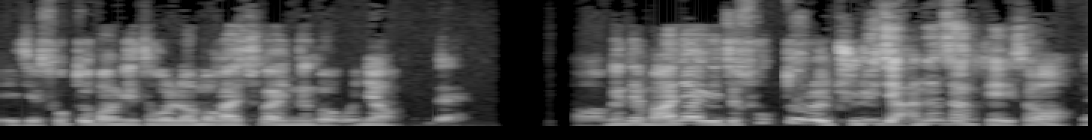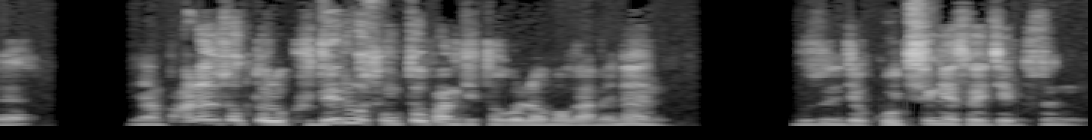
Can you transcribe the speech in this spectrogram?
이제 속도 방지턱을 넘어갈 수가 있는 거군요. 네. 어, 근데 만약에 이제 속도를 줄이지 않은 상태에서 네. 그냥 빠른 속도로 그대로 속도 방지턱을 넘어가면은 무슨 이제 고층에서 이제 무슨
